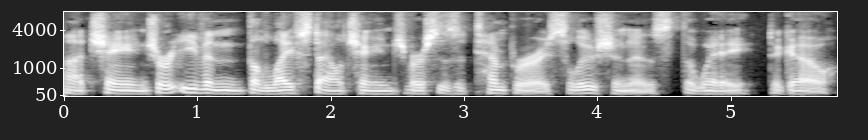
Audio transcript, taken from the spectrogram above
uh, change or even the lifestyle change versus a temporary solution is the way to go.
